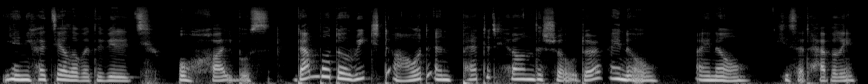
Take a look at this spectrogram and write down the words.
Я не хотела в это верить. Oh, Albus. Dumbledore reached out and patted her on the shoulder. I know, I know, he said heavily.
